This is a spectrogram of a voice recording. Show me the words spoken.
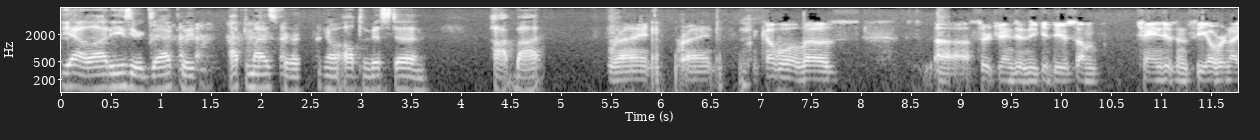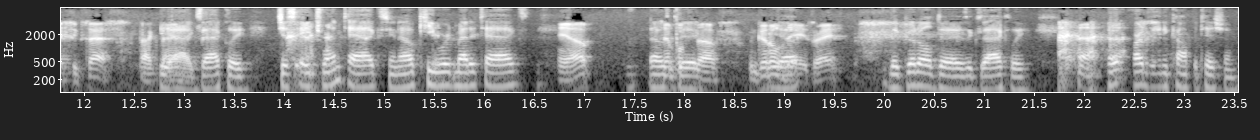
Yeah, a lot easier. Exactly. Optimized for you know Alta Vista and Hotbot. Right, right. A couple of those uh, search engines, you could do some changes and see overnight success back then. Yeah, exactly. Just H1 tags, you know, keyword meta tags. Yep. That was Simple big. stuff. The good old Yeah. days, right? The good old days, exactly. Hardly any competition.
